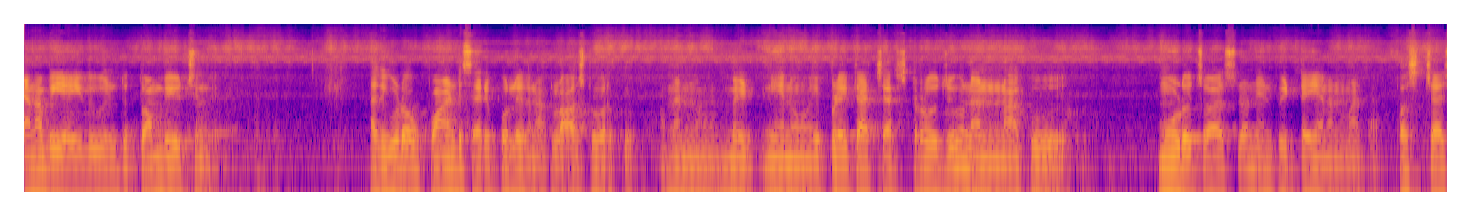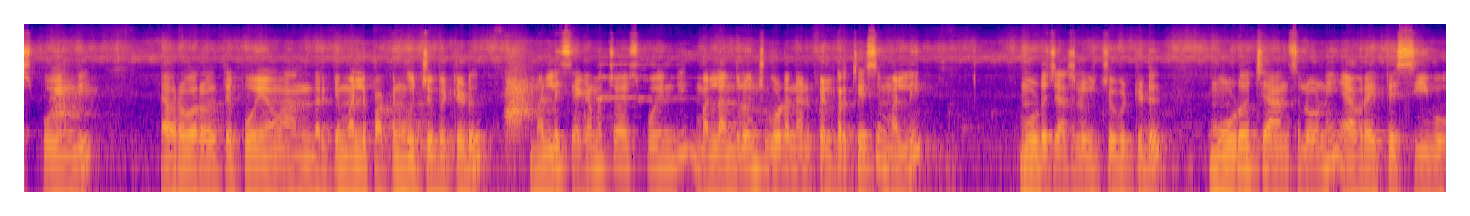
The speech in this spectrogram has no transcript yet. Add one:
ఎనభై ఐదు ఇంటూ తొంభై వచ్చింది. అది కూడా ఒక పాయింట్ సరిపోలేదు నాకు లాస్ట్ వరకు. నన్ను నేను ఎప్పుడైతే ఆ చెస్ట్ రోజు నన్ను నాకు మూడో చాయిస్లో నేను ఫిట్ అయ్యాను అనమాట ఫస్ట్ చాయిస్ పోయింది ఎవరెవరైతే పోయామో అందరికీ మళ్ళీ పక్కన కూర్చోబెట్టాడు. మళ్ళీ సెకండ్ చాయిస్ పోయింది. మళ్ళీ అందులోంచి కూడా నన్ను ఫిల్టర్ చేసి మళ్ళీ మూడో ఛాన్స్లో కూర్చోబెట్టాడు మూడో ఛాన్స్లోని ఎవరైతే సీఓ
